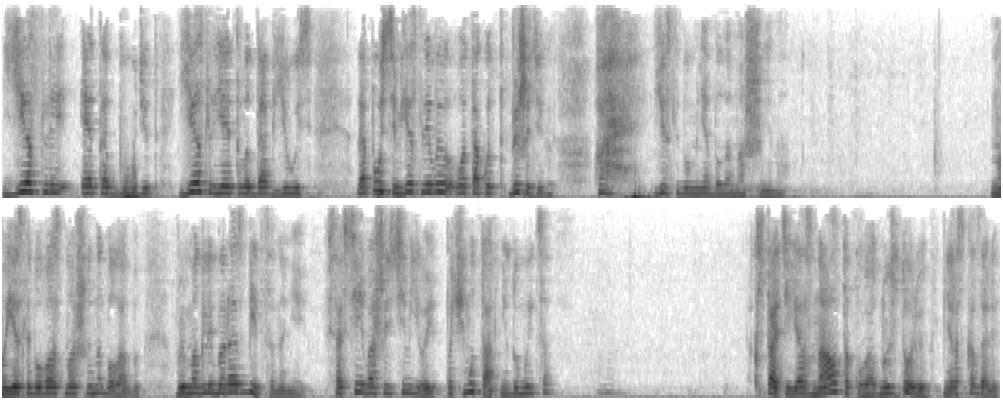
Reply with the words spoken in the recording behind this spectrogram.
Если это будет, если я этого добьюсь, допустим, если вы вот так вот дышите, если бы у меня была машина – но если бы у вас машина была бы, вы могли бы разбиться на ней со всей вашей семьей. Почему так не думается? Кстати, я знал такую одну историю. Мне рассказали.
